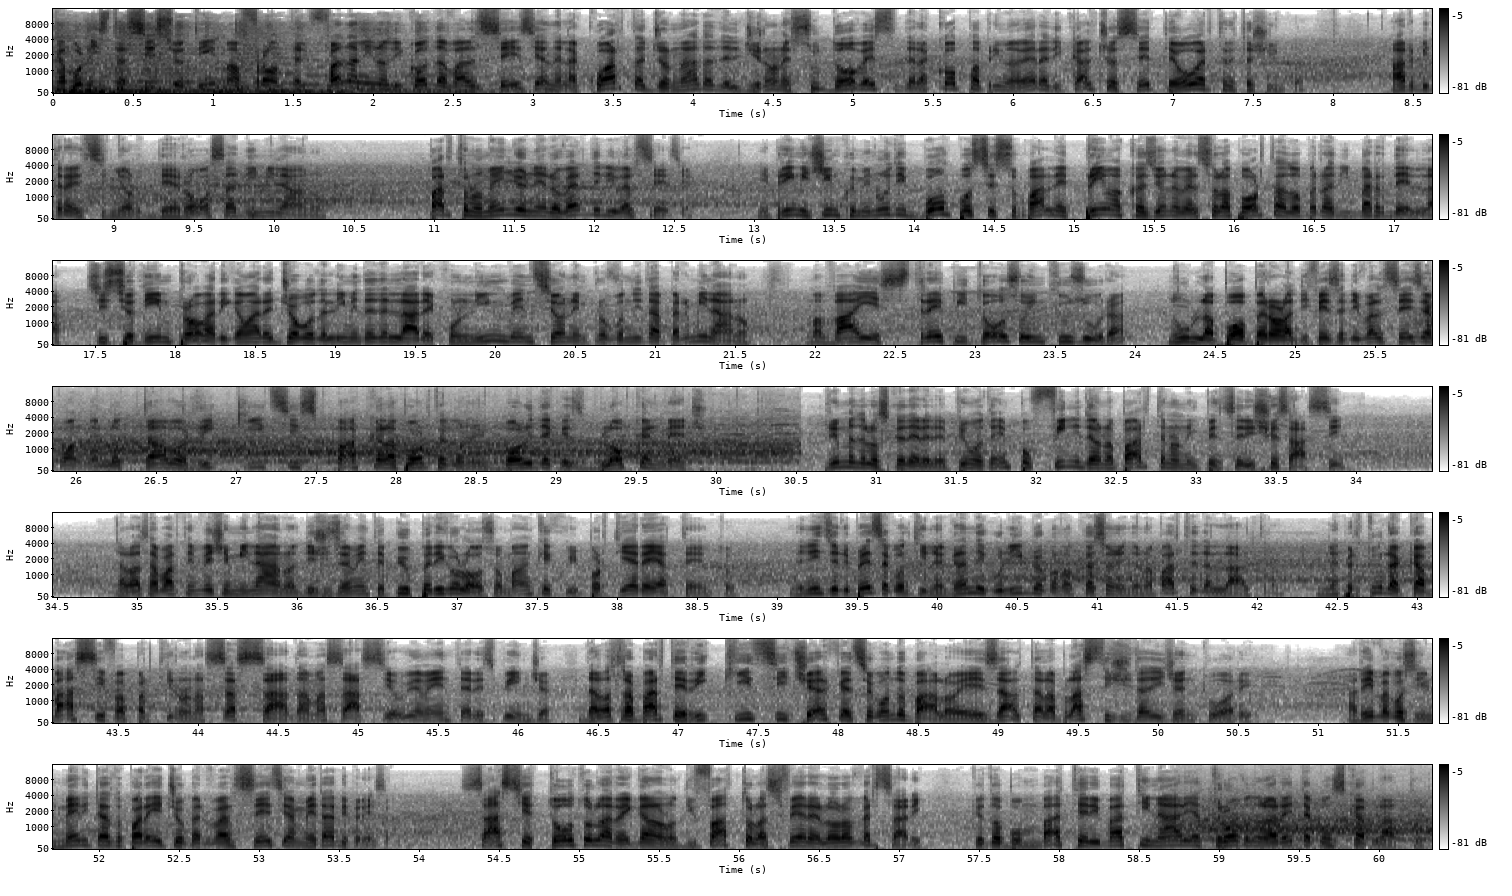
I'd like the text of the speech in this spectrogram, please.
capolista Sissio Team affronta il fanalino di coda Valsesia nella quarta giornata del girone sud-ovest della Coppa Primavera di calcio a 7 over 35. Arbitra il signor De Rosa di Milano. Partono meglio i neroverdi di Valsesia. Nei primi 5 minuti buon possesso palla e prima occasione verso la porta ad opera di Bardella. Sissio Team prova a ricamare gioco dal limite dell'area con l'invenzione in profondità per Milano, ma vai è strepitoso in chiusura. Nulla può però la difesa di Valsesia quando all'ottavo Ricchizzi spacca la porta con il bolide che sblocca il match. Prima dello scadere del primo tempo, Fini da una parte non impensierisce Sassi, dall'altra parte invece Milano è decisamente più pericoloso, ma anche qui il portiere è attento. All'inizio ripresa continua grande equilibrio con occasioni da una parte e dall'altra. In apertura Cabassi fa partire una sassata, ma Sassi ovviamente respinge. Dall'altra parte Ricchizzi cerca il secondo palo e esalta la plasticità di Centuori. Arriva così il meritato pareggio per Valsesi a metà ripresa. Sassi e Totola regalano di fatto la sfera ai loro avversari, che dopo un batti e ribatti in aria trovano la rete con Scarlatti.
